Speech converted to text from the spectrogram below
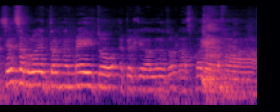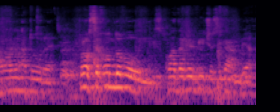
senza voler entrare nel merito è perché l'allenatore- la squadra la fa l'allenatore però secondo voi squadra che vince si cambia?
